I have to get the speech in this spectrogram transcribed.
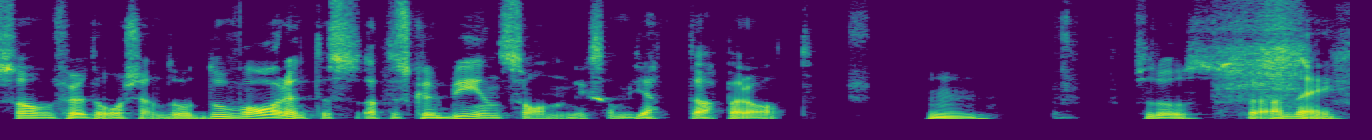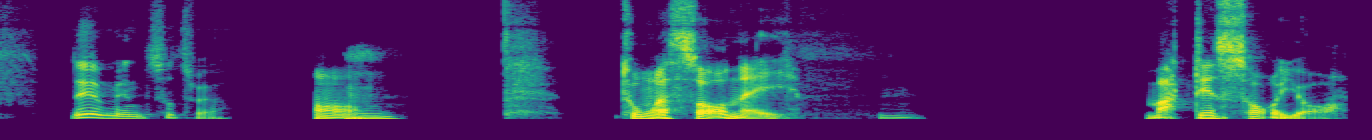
som för ett år sedan, då, då var det inte så att det skulle bli en sån liksom, jätteapparat. mm. Så då sa jag nej. Det är min, så tror jag. ja. Mm. Thomas sa nej. Mm. Martin sa ja.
